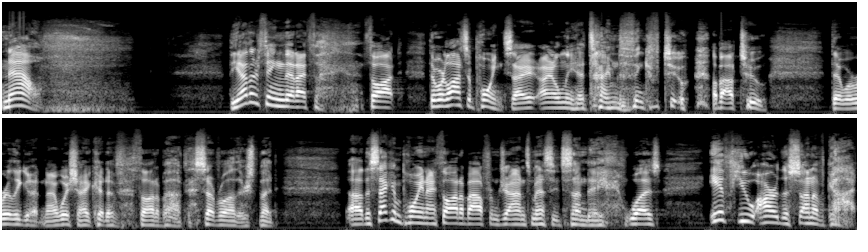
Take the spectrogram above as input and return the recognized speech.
now the other thing that I th- thought, there were lots of points. I, I only had time to think of two, about two that were really good. And I wish I could have thought about several others. But uh, the second point I thought about from John's message Sunday was if you are the Son of God.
